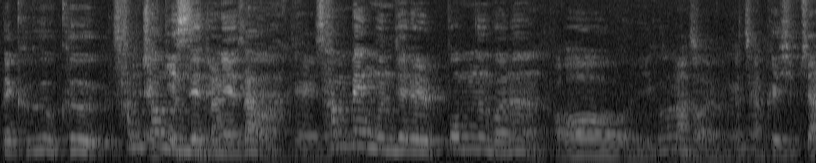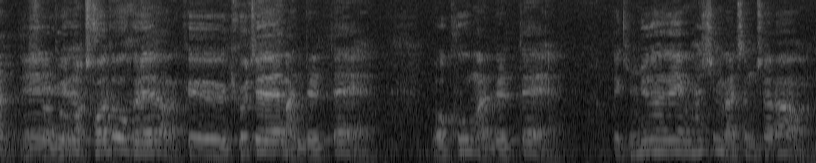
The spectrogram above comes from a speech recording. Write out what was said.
근데 그 그 3천 문제 엑기스만 중에서 딱 해서. 300 문제를 뽑는 거는 어 이거는 맞아요. 뭐- 참 그게 쉽지 않아요. 네, 저도 저도 그래요. 그 교재 만들 때 워크북 만들 때 김준 선생님 하신 말씀처럼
